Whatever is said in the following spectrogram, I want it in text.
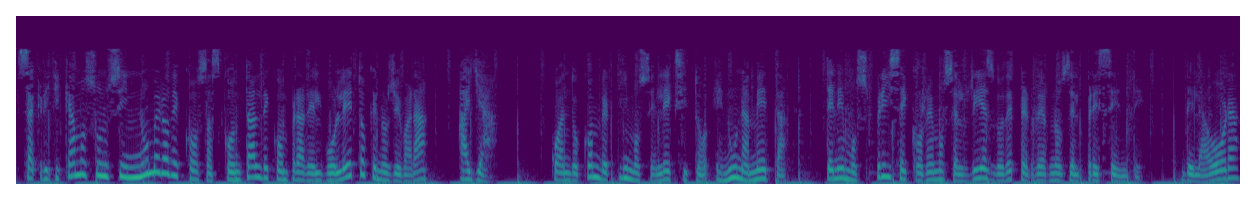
Sacrificamos un sinnúmero de cosas con tal de comprar el boleto que nos llevará allá. Cuando convertimos el éxito en una meta, tenemos prisa y corremos el riesgo de perdernos del presente, de la hora,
